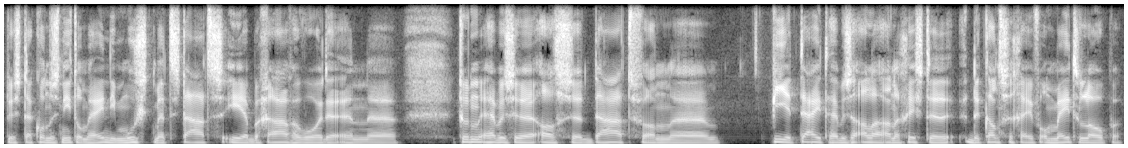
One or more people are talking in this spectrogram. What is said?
Dus daar konden ze niet omheen. Die moest met staatseer begraven worden. En toen hebben ze als daad van pietijd hebben ze alle anarchisten de kans gegeven om mee te lopen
